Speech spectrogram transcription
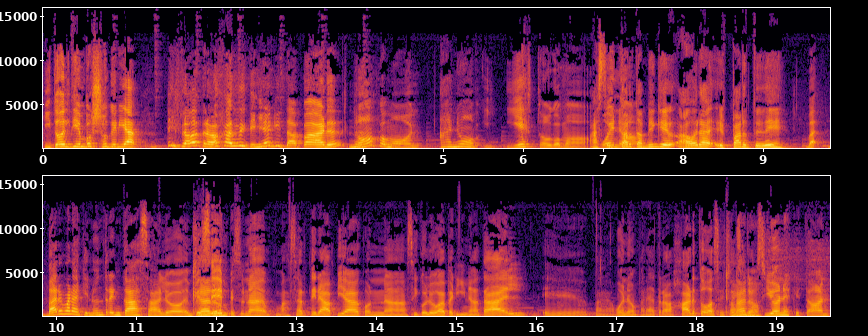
y todo el tiempo yo quería, estaba trabajando y tenía que tapar, ¿no? Como, ah, no, y, y esto, como, Aceptar bueno, también que ahora es parte de. Ba- Bárbara que no entra en casa, lo empecé, Claro. empecé una- a hacer terapia con una psicóloga perinatal eh, para bueno para trabajar todas estas Claro. emociones que estaban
